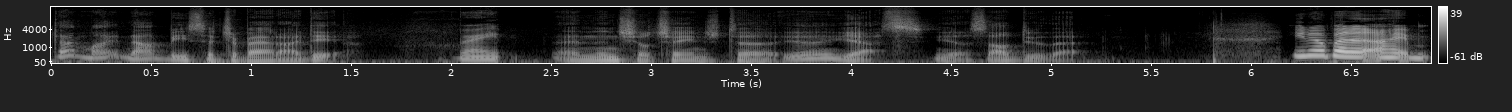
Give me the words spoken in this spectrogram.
That might not be such a bad idea. Right. And then she'll change to, yeah, yes, yes, I'll do that. You know, but I'm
